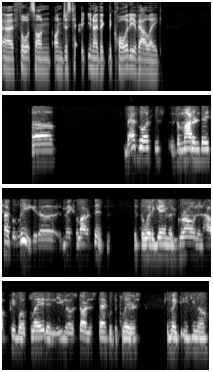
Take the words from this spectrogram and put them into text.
uh, thoughts on on just you know the, the quality of our league? Uh, basketball is, is a modern day type of league. It uh, it makes a lot of sense. It's, it's the way the game has grown and how people have played, and you know, starting to stack with the players to make the, you know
